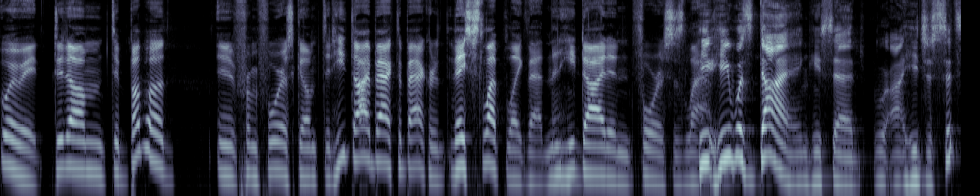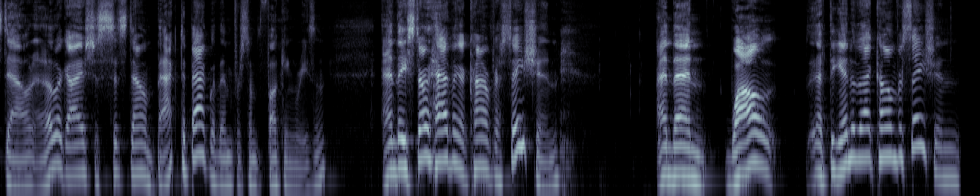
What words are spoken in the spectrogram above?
Wait, wait. Did um did Bubba uh, from Forrest Gump? Did he die back to back, or they slept like that, and then he died in Forrest's lap? He, he was dying. He said uh, he just sits down, and other guys just sits down back to back with him for some fucking reason, and they start having a conversation. And then while at the end of that conversation,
